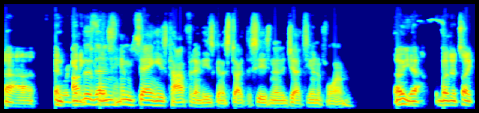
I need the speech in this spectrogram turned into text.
Uh, and we're getting other than him saying he's confident he's going to start the season in a Jets uniform. Oh yeah, but it's like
